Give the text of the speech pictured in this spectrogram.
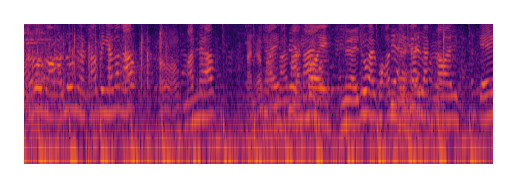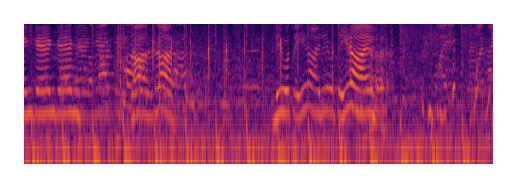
มาลูกบอกกับลูกหนะครับเป็นไงบ้างครับมันไหมครับมันครับมันมันต่อยเหนื่อยด้วยบอลเหนื่อยอยากต่อยเก่งเก่งเก่งยอดยอด ดีกว่าตีหน่อยดีกว่าตีหน่อย ปล่อยปล่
